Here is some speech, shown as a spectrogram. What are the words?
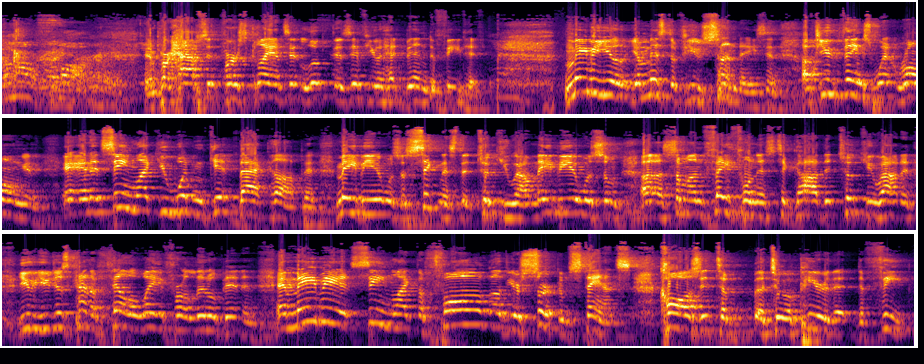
Come on, come on. And perhaps at first glance it looked as if you had been defeated. Maybe you, you missed a few Sundays and a few things went wrong and, and it seemed like you wouldn't get back up. And maybe it was a sickness that took you out. Maybe it was some, uh, some unfaithfulness to God that took you out and you, you just kind of fell away for a little bit. And, and maybe it seemed like the fog of your circumstance caused it to, uh, to appear that defeat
